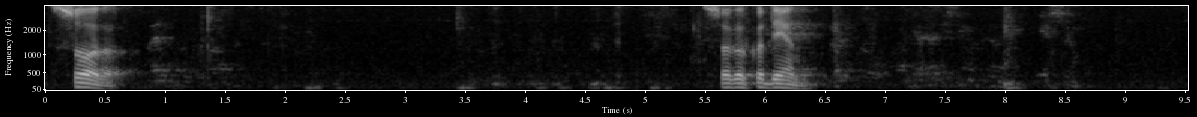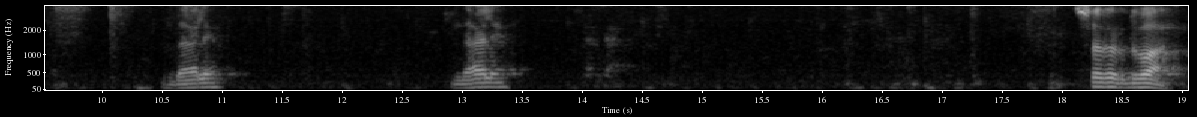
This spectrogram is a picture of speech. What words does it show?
40. 41. Далі. Далі. 42.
